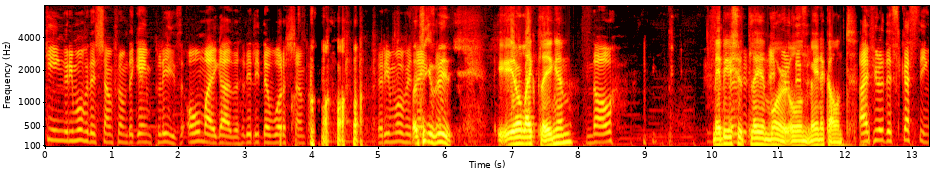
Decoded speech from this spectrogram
King, remove this champ from the game, please. Oh my god, really the worst champ. remove it. what do you mean? You don't like playing him? No. Maybe you should play him more on main account. I feel disgusting.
